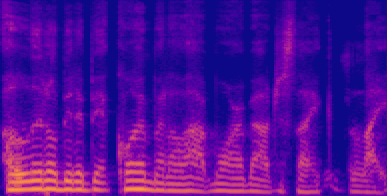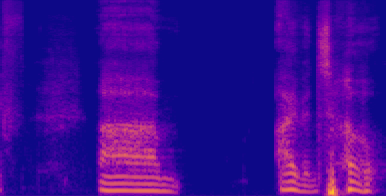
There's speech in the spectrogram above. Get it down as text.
a little bit of Bitcoin, but a lot more about just like life. Um, Ivan, so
